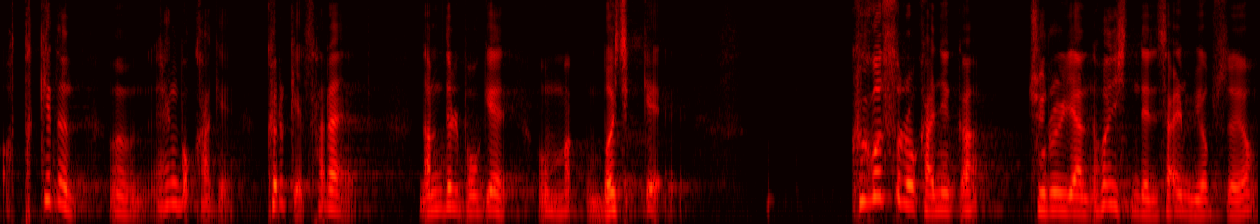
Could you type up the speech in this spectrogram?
어떻게든 어, 행복하게 그렇게 살아야 돼. 남들 보기에 어, 막 멋있게 그것으로 가니까 주를 위한 헌신된 삶이 없어요.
